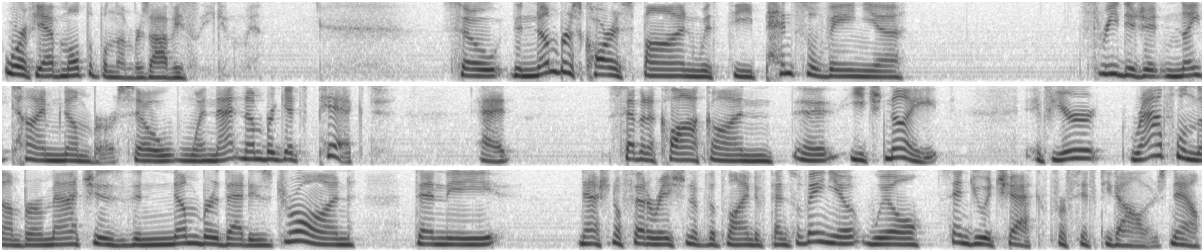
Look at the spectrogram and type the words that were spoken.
Or if you have multiple numbers, obviously you can win. So the numbers correspond with the Pennsylvania three digit nighttime number. So when that number gets picked at seven o'clock on uh, each night, if your raffle number matches the number that is drawn, then the National Federation of the Blind of Pennsylvania will send you a check for $50. Now,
